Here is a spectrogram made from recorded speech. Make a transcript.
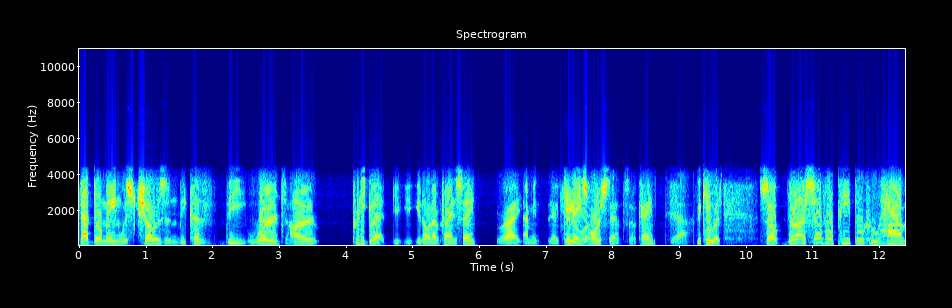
That domain was chosen because the words are pretty good. You, you know what I'm trying to say? Right. I mean, uh, today's horse sense, okay? Yeah. The keywords. So there are several people who have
